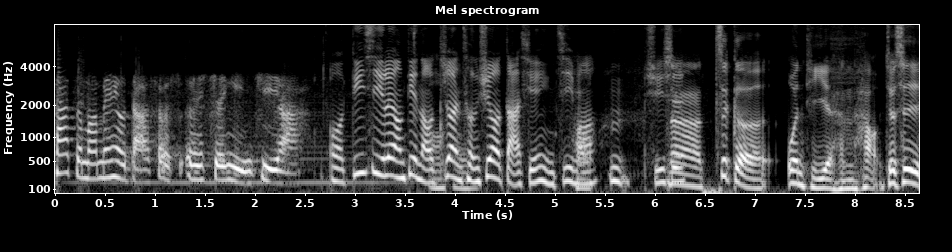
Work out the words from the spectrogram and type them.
他怎么没有打摄呃显影剂啊？哦，低剂量电脑断层需要打显影剂吗？Okay. 嗯，徐医师。那这个问题也很好，就是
